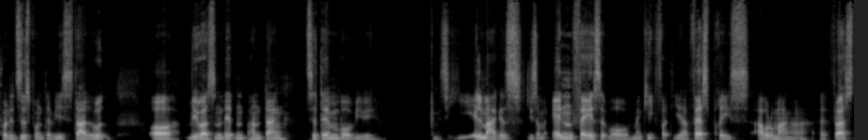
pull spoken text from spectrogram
på det tidspunkt, da vi startede ud. Og vi var sådan lidt en pendant til dem, hvor vi kan man sige, i elmarkedets ligesom anden fase, hvor man gik fra de her fastprisabonnementer øh, først,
